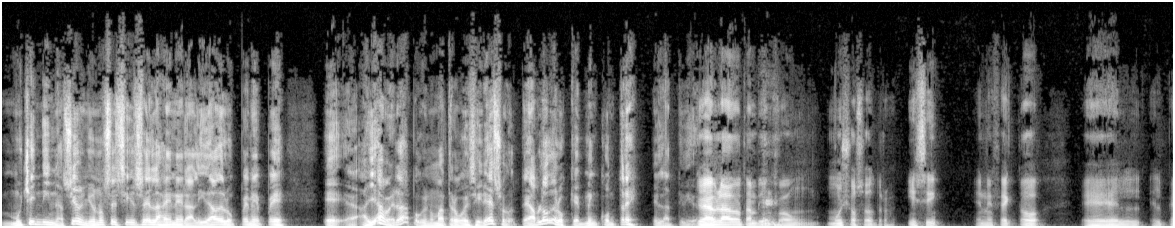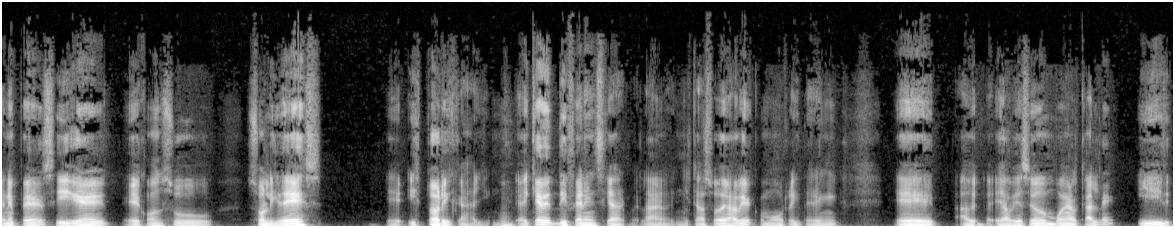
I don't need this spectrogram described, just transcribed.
mucha indignación. Yo no sé si esa es la generalidad de los PNP eh, allá, ¿verdad? Porque no me atrevo a decir eso. Te hablo de los que me encontré en la actividad. Yo he hablado también con muchos otros y sí, en efecto, el, el PNP sigue eh, con su solidez eh, histórica. allí. Hay que diferenciar, ¿verdad? En el caso de Javier, como reiteré, había sido un buen alcalde y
